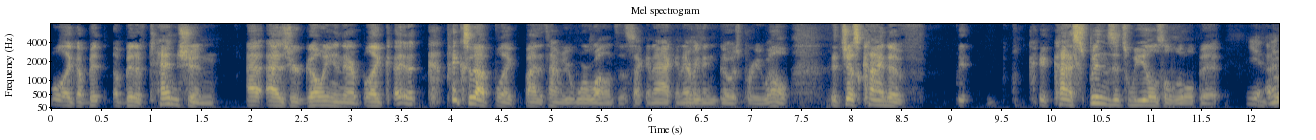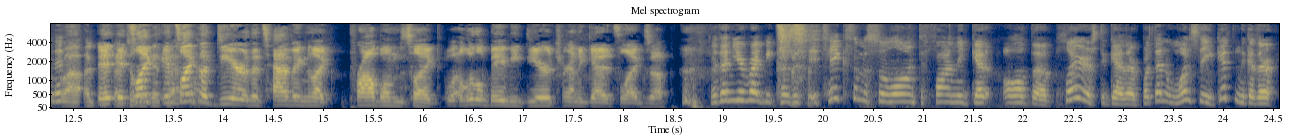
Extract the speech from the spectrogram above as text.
like a bit a bit of tension a, as you're going in there. Like it picks it up like by the time you're, we're well into the second act and everything goes pretty well. It just kind of it, it kind of spins its wheels a little bit. Yeah, and then, uh, It, it's like it's like point. a deer that's having like problems, like a little baby deer trying to get its legs up. but then you're right because it, it takes them so long to finally get all the players together. But then once they get them together,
